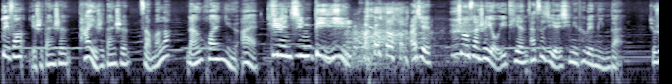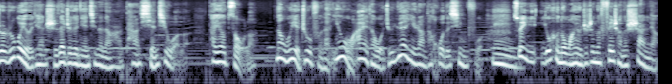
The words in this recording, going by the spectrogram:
对方也是单身，他也是单身，怎么了？男欢女爱，天经地义。而且，就算是有一天他自己也心里特别明白，就说如果有一天实在这个年轻的男孩他嫌弃我了，他要走了，那我也祝福他，因为我爱他，我就愿意让他获得幸福。嗯，所以有很多网友就真的非常的善良，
